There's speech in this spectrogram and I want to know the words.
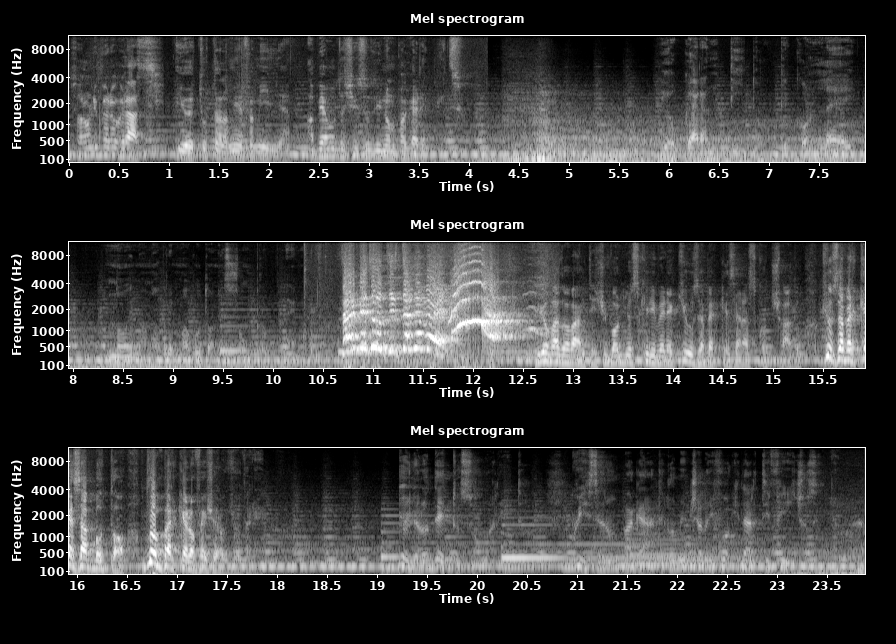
Sono libero, grazie. Io e tutta la mia famiglia Abbiamo deciso di non pagare il pizzo. Vi ho garantito che con lei noi non avremmo avuto nessun problema. Fermi tutti, state fermi! Io vado avanti, ci voglio scrivere chiusa perché sarà scocciato, chiusa perché sabotò, non perché lo fecero chiudere. Io gliel'ho detto a suo marito. Qui se non pagate cominciano i fuochi d'artificio, signora.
